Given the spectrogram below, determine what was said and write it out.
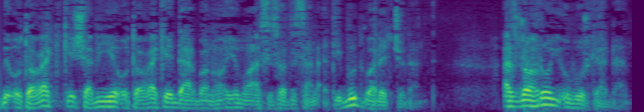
به اتاقک که شبیه اتاقک دربانهای مؤسسات صنعتی بود وارد شدند. از راهروی عبور کردند.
